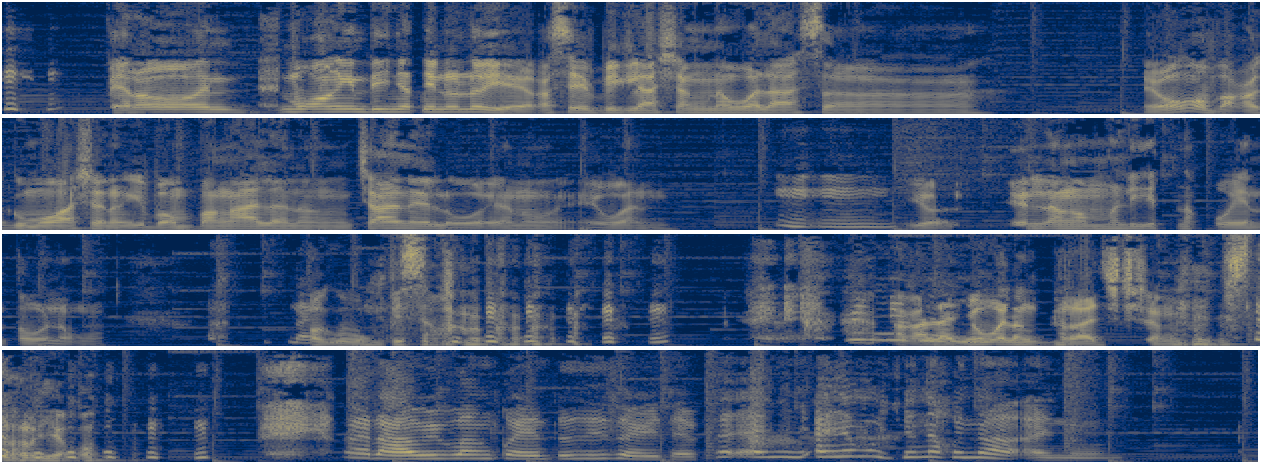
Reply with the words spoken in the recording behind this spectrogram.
Pero mukhang hindi niya tinuloy eh. Kasi bigla siyang nawala sa... Ewan ko, baka gumawa siya ng ibang pangalan ng channel o ano, ewan. Mm-mm. Yun. Yun lang ang maliit na kwento ng Nag- pag-uumpisa ko. Akala niyo walang grudge siyang storya ko. Marami pang kwento si Sir. Al- alam mo, dyan ako na, ano,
